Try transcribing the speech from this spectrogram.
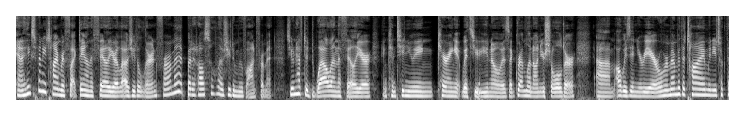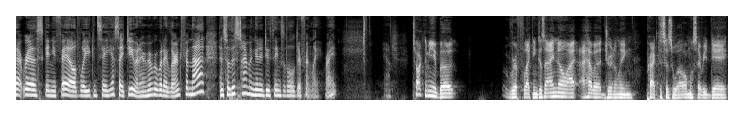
And I think spending time reflecting on the failure allows you to learn from it, but it also allows you to move on from it. So you don't have to dwell on the failure and continuing carrying it with you, you know, as a gremlin on your shoulder, um, always in your ear. Well, remember the time when you took that risk and you failed? Well, you can say, yes, I do. And I remember what I learned from that. And so this time I'm going to do things a little differently, right? Yeah. Talk to me about reflecting because I know I, I have a journaling practice as well almost every day.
